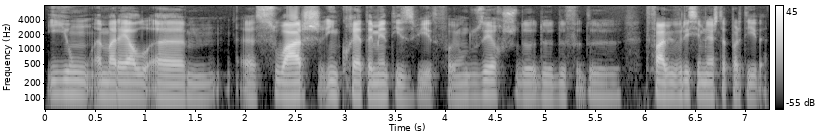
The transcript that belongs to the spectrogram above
e um amarelo a, a Soares incorretamente exibido. Foi um dos erros de, de, de, de Fábio Veríssimo nesta partida.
